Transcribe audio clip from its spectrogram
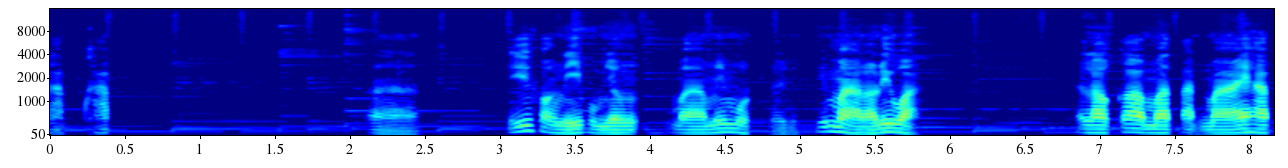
กลับครับ อ่านี่ฝั่งนี้ผมยังมาไม่หมดเลยนี่มาแล้วดีกว่า แล้วเราก็มาตัดไม้ครับ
